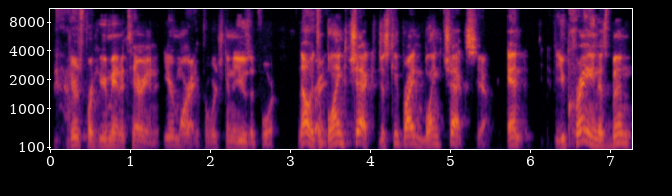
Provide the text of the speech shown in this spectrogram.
Here's for humanitarian earmark right. for what you're going to use it for. No, it's right. a blank check. Just keep writing blank checks. Yeah. And Ukraine has been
